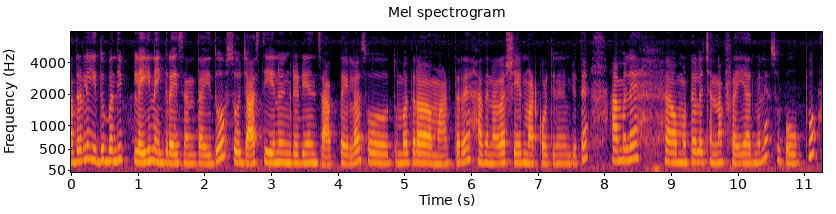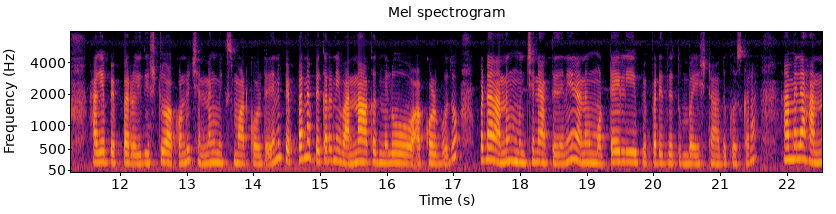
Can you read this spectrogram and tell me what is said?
ಅದರಲ್ಲಿ ಇದು ಬಂದು ಪ್ಲೈನ್ ಎಗ್ ರೈಸ್ ಅಂತ ಇದು. ಸೊ ಜಾಸ್ತಿ ಏನು ಇಂಗ್ರೀಡಿಯೆಂಟ್ಸ್ ಆಗ್ತಾ ಇಲ್ಲ. ಸೊ ತುಂಬ ಥರ ಮಾಡ್ತಾರೆ. ಅದನ್ನೆಲ್ಲ ಶೇರ್ ಮಾಡ್ಕೊಳ್ತೀನಿ ನಿಮ್ಮ ಜೊತೆ. ಆಮೇಲೆ ಮೊಟ್ಟೆ ಎಲ್ಲ ಚೆನ್ನಾಗಿ ಫ್ರೈ ಆದಮೇಲೆ ಸ್ವಲ್ಪ ಉಪ್ಪು, ಹಾಗೆ ಪೆಪ್ಪರು ಇದಿಷ್ಟು ಹಾಕ್ಕೊಂಡು ಚೆನ್ನಾಗಿ ಮಿಕ್ಸ್ ಮಾಡ್ಕೊಳ್ತಾ ಇದ್ದೀನಿ. ಪೆಪ್ಪರ್ನ ಬೇಕಾದ್ರೆ ನೀವು ಅನ್ನ ಹಾಕಿದ್ಮೇಲೂ ಹಾಕ್ಕೊಳ್ಬೋದು ಬಟ್ ನಾನು ಅನ್ನಕ್ಕೆ ಮುಂಚೆನೇ ಹಾಕ್ತಿದ್ದೀನಿ. ನನಗೆ ಮೊಟ್ಟೆಯಲ್ಲಿ ಪೆಪ್ಪರ್ ಇದ್ದರೆ ತುಂಬ ಇಷ್ಟ ಅದಕ್ಕೋಸ್ಕರ. ಆಮೇಲೆ ಅನ್ನ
